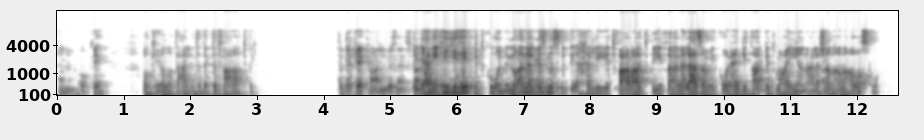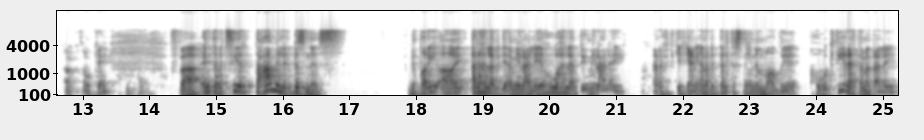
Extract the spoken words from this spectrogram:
حلو. أوكي؟ أوكي يلا تعال أنت بدك تدفع راتبي. تبدأ هيك كمان ال business يعني هي هيك بتكون إنه أنا ال business بدي أخليه يدفع راتبي فأنا لازم يكون عندي target معين علشان أوكي. أنا أوصله. أوكي. أوكي؟ فأنت بتصير تعامل ال business بطريقة أنا هلأ بدي أميل عليه هو هلأ بده يميل علي. عرفت كيف؟ يعني أنا بالثلاث سنين الماضية هو كثير اعتمد علي.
